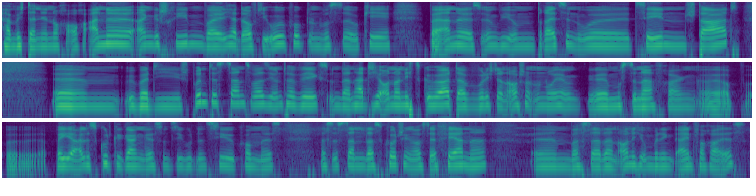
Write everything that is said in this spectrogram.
habe ich dann ja noch auch Anne angeschrieben, weil ich hatte auf die Uhr geguckt und wusste, okay, bei Anne ist irgendwie um 13.10 Uhr Start ähm, über die Sprintdistanz war sie unterwegs und dann hatte ich auch noch nichts gehört. Da wurde ich dann auch schon unruhig und äh, musste nachfragen, äh, ob äh, bei ihr alles gut gegangen ist und sie gut ins Ziel gekommen ist. Das ist dann das Coaching aus der Ferne, ähm, was da dann auch nicht unbedingt einfacher ist.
